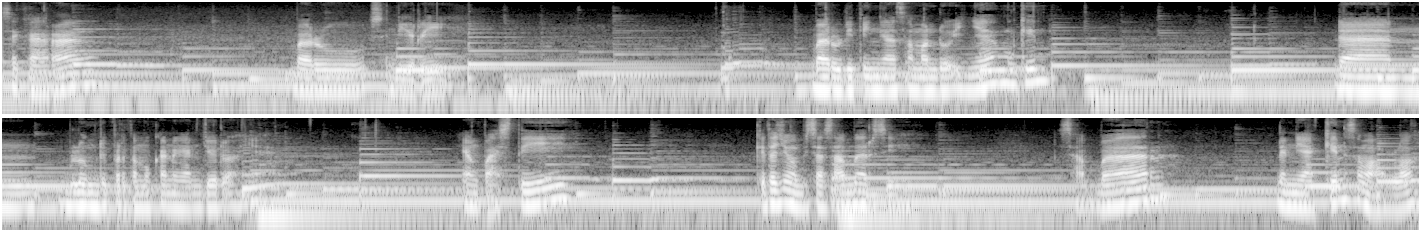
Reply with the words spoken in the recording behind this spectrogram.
sekarang baru sendiri. Baru ditinggal sama doinya mungkin. Dan belum dipertemukan dengan jodohnya. Yang pasti, kita cuma bisa sabar sih. Sabar dan yakin sama Allah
